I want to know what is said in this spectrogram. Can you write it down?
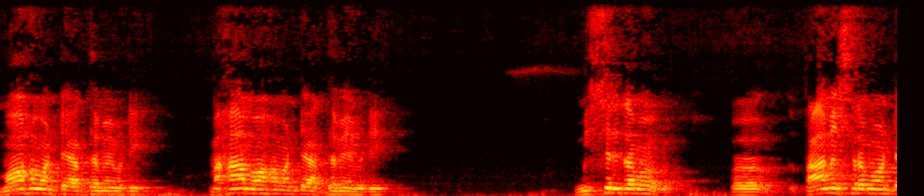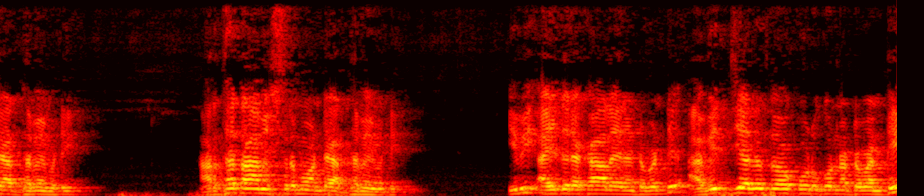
మోహం అంటే అర్థమేమిటి? మహామోహం అంటే అర్థమేమిటి? మిశ్రితము తామిశ్రమం అంటే అర్థమేమిటి? అర్ధతామిశ్రమం అంటే అర్థమేమిటి? ఇవి ఐదు రకాలైనటువంటి అవిద్యలతో కూడుకున్నటువంటి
